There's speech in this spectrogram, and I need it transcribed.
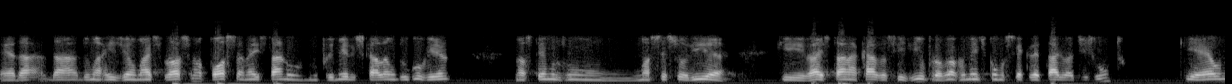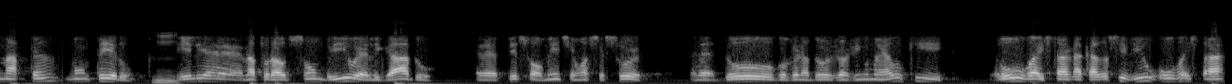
é, da, da, de uma região mais próxima, possa né, estar no, no, primeiro escalão do governo. Nós temos um, uma assessoria que vai estar na Casa Civil, provavelmente como secretário adjunto, que é o Natan Monteiro. Hum. Ele é natural de Sombrio, é ligado é, pessoalmente, é um assessor é, do governador Jorginho Melo, que ou vai estar na Casa Civil ou vai estar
